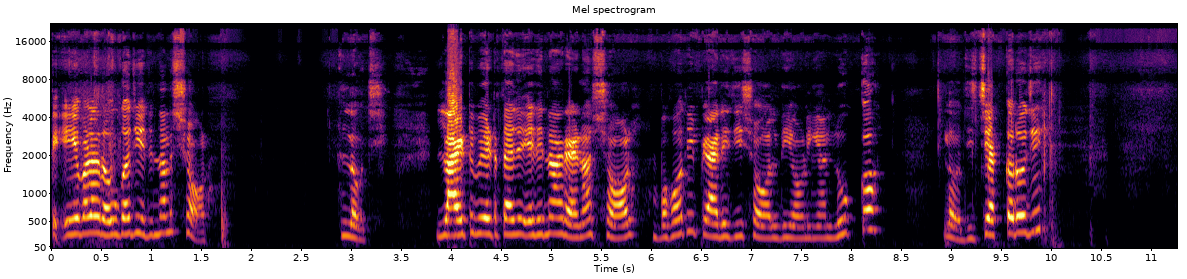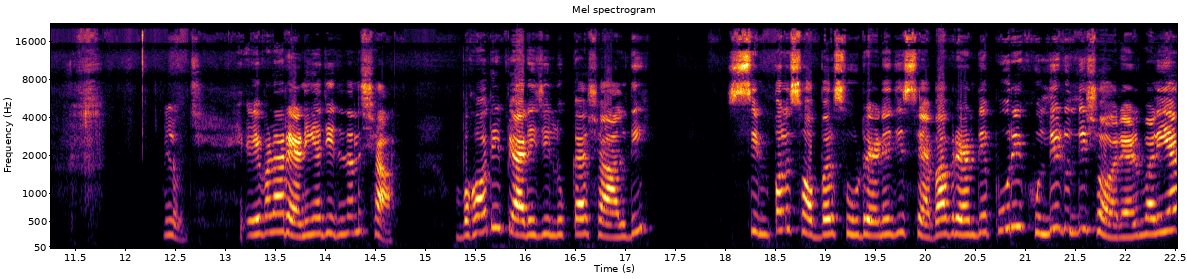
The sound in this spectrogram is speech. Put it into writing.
ਤੇ ਇਹ ਵਾਲਾ ਰਹੂਗਾ ਜੀ ਇਹਦੇ ਨਾਲ ਸ਼ਾਲ ਲਓ ਜੀ ਲਾਈਟ weight ਤਾਂ ਇਹਦੇ ਨਾਲ ਰਹਿਣਾ ਸ਼ਾਲ ਬਹੁਤ ਹੀ ਪਿਆਰੀ ਜੀ ਸ਼ਾਲ ਦੀ ਆਉਣੀ ਆ ਲੁੱਕ ਲਓ ਜੀ ਚੈੱਕ ਕਰੋ ਜੀ। ਲਓ ਜੀ, ਇਹ ਵਾਲਾ ਰਹਿਣੀ ਹੈ ਜੀ, ਇਹਦੇ ਨਾਲ ਸ਼ਾਲ। ਬਹੁਤ ਹੀ ਪਿਆਰੀ ਜੀ ਲੁੱਕ ਹੈ ਸ਼ਾਲ ਦੀ। ਸਿੰਪਲ ਸੋਬਰ ਸੂਟ ਰਹਿਣੇ ਜੀ ਸੈਬਾ ਬ੍ਰਾਂਡ ਦੇ, ਪੂਰੀ ਖੁੱਲੀ ਡੁੱਲੀ ਸ਼ਾਲ ਰਹਿਣ ਵਾਲੀ ਹੈ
